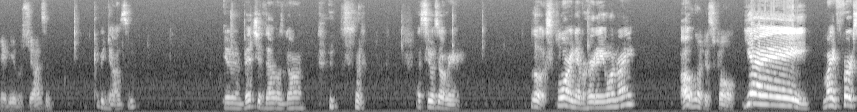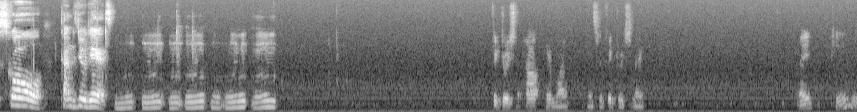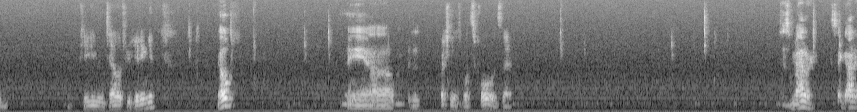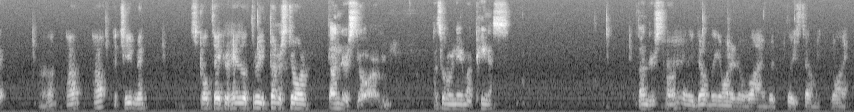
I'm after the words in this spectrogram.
Maybe it was Johnson. Could be Johnson. You'd have been a bitch if that was gone. Let's see what's over here. little exploring never hurt anyone, right? Oh, Oh, look, a skull. yay! My first skull. Time to do a dance. Mm, mm, mm, mm, mm, mm, mm. Victory snipe. Oh, never mind. That's a victory snipe. Right? Can you even, can you even tell if you're hitting it? Nope. Yeah. Question is, what skull is that? Doesn't matter, because I got it. Uh, uh, uh, achievement. Skull Taker Halo 3 Thunderstorm. Thunderstorm. That's what we name my penis. I Thunderstorm. really don't think I want to know why, but please tell me why.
